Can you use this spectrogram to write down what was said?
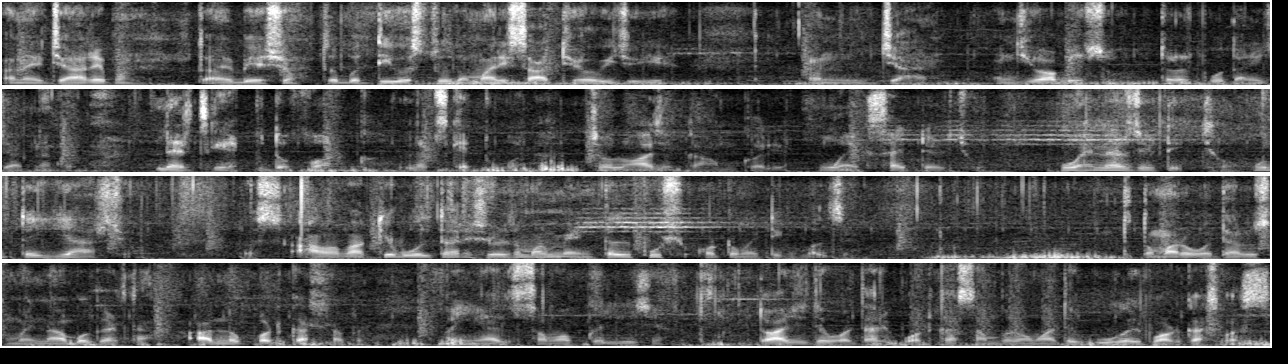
અને જ્યારે પણ તમે બેસો, તો બધી વસ્તુ તમારી સાથે હોવી જોઈએ. અને જ્યાં, અને જેવા બેસો, તરત પોતાની જાતને કહો. Let's get to the work let's get to work ચલો આજે કામ કરીએ. હું એક્સાઇટેડ છું. હું એનર્જેટિક છું. હું તૈયાર છું. બસ આવા વાક્ય બોલતા રહેશો તો તમારું મેન્ટલ પુશ ઓટોમેટિક મળશે. તો તમારો વધારે સમય ના બગાડતા. આજનો પોડકાસ્ટ આપણે અહીંયા સમાપ્ત કરીએ છીએ. તો આ રીતે વધારે પોડકાસ્ટ સાંભળવા માટે ગૂગલ પોડકાસ્ટ બસ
